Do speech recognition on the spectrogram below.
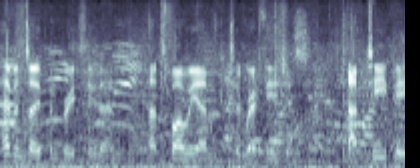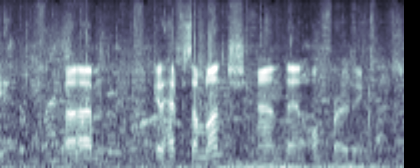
Heavens opened briefly then. That's why we um, took refuge in that teepee. But um, gonna head for some lunch and then off-roading.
